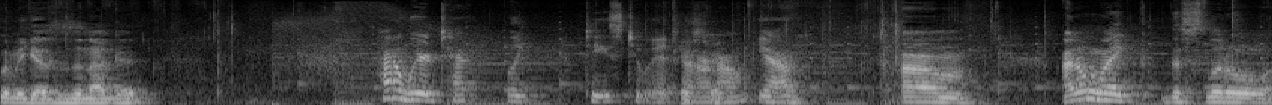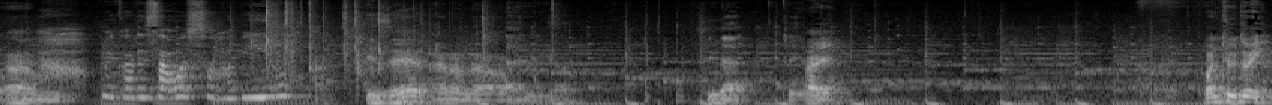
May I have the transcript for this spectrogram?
Let me guess. Is it not good? Had a weird tech like taste to it. Taste I don't it? know. Yeah. Um, I don't like this little. Um, Oh my god, is that wasabi? is it? I don't know. There we go. See that? All right. One, two, three.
